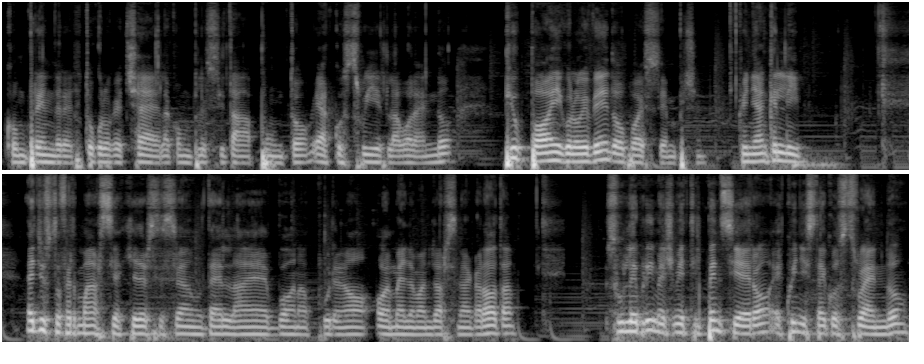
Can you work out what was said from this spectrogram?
comprendere tutto quello che c'è, la complessità appunto, e a costruirla volendo, più poi quello che viene dopo è semplice. Quindi anche lì è giusto fermarsi a chiedersi se la Nutella è buona oppure no, o è meglio mangiarsi una carota. Sulle prime ci metti il pensiero e quindi stai costruendo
